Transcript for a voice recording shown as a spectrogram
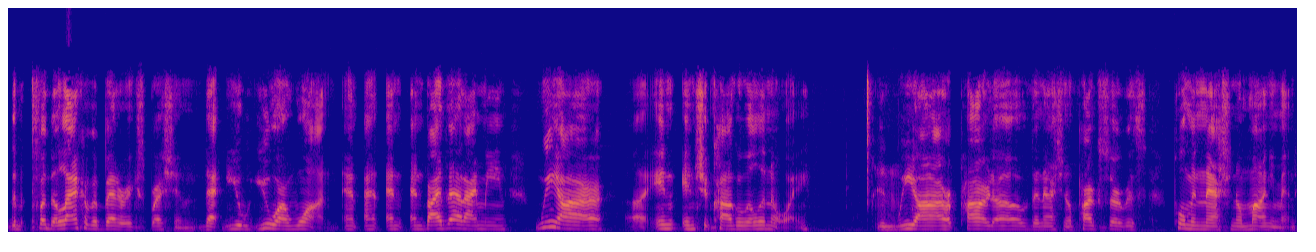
the, for the lack of a better expression that you you are one and and and, and by that I mean we are uh, in in Chicago Illinois and we are part of the National Park Service Pullman National Monument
